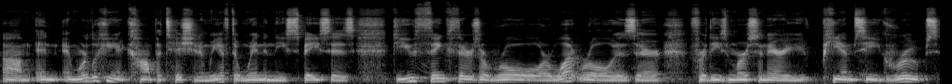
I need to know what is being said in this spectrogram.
Um, and, and we're looking at competition, and we have to win in these spaces. Do you think there's a role, or what role is there for these mercenary PMC groups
